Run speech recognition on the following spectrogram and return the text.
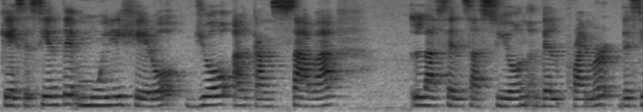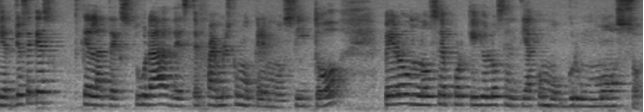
que se siente muy ligero, yo alcanzaba la sensación del primer. De yo sé que es que la textura de este primer es como cremosito, pero no sé por qué yo lo sentía como grumoso.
